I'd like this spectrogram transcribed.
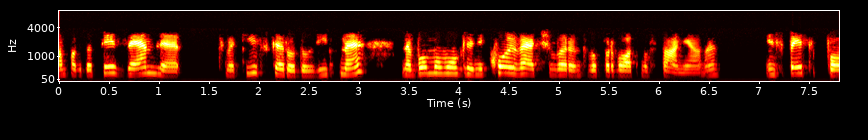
ampak da te zemlje, kmetijske, rodovitne, ne bomo mogli nikoli več vrniti v prvotno stanje. Ne? In spet po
